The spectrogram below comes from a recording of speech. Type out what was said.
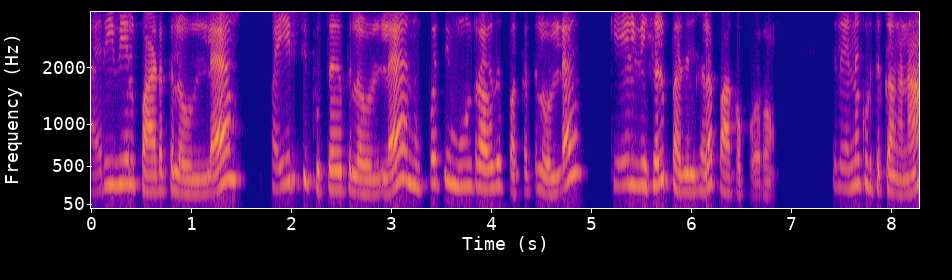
அறிவியல் பாடத்துல உள்ள பயிற்சி புத்தகத்துல உள்ள முப்பத்தி மூன்றாவது பக்கத்துல உள்ள கேள்விகள் பதில்களை பார்க்க போறோம். இதுல என்ன கொடுத்துருக்காங்கன்னா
